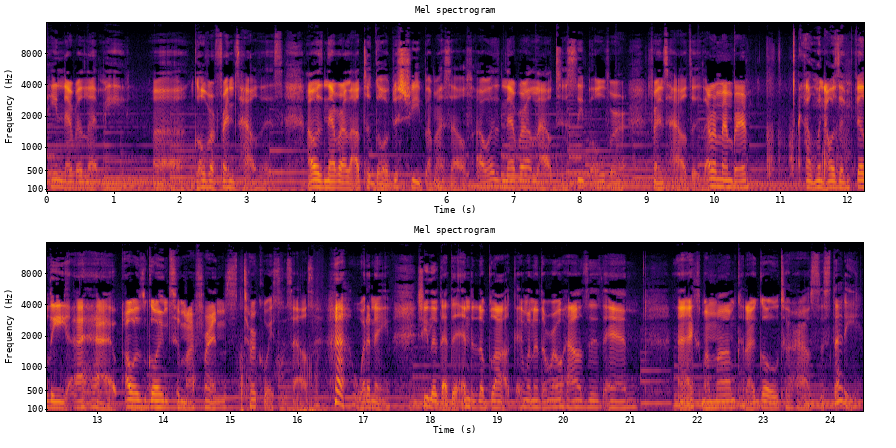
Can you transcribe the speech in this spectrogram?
he never let me uh, go over friends houses I was never allowed to go up the street by myself. I was never allowed to sleep over friends' houses. I remember uh, when I was in Philly, I had I was going to my friend's Turquoise's house. what a name! She lived at the end of the block in one of the row houses, and I asked my mom, could I go to her house to study?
